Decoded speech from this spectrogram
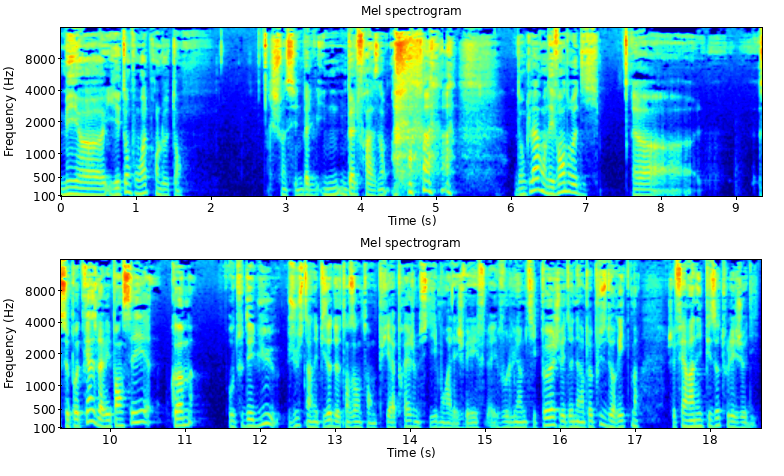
Mais euh, il est temps pour moi de prendre le temps. Je pense c'est une belle une, belle phrase, non? Donc là, on est vendredi. Euh, ce podcast, je l'avais pensé comme au tout début, juste un épisode de temps en temps. Puis après, je me suis dit, bon, allez, je vais évoluer un petit peu, je vais donner un peu plus de rythme. Je vais faire un épisode tous les jeudis.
